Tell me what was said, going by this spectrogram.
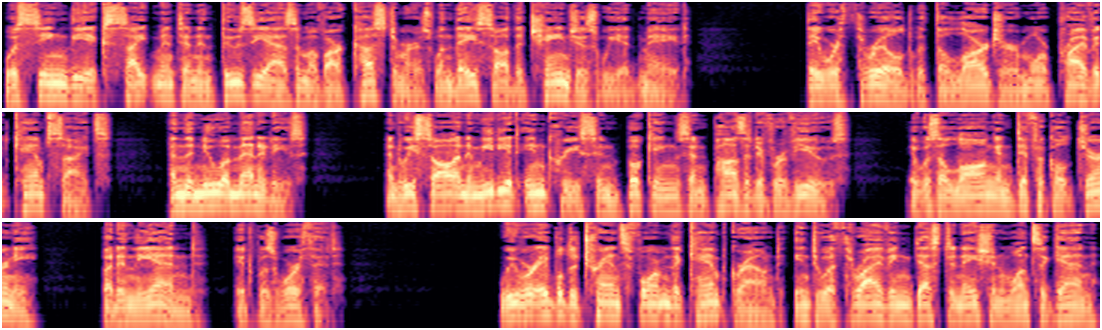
was seeing the excitement and enthusiasm of our customers when they saw the changes we had made. They were thrilled with the larger, more private campsites and the new amenities, and we saw an immediate increase in bookings and positive reviews. It was a long and difficult journey, but in the end, it was worth it. We were able to transform the campground into a thriving destination once again,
